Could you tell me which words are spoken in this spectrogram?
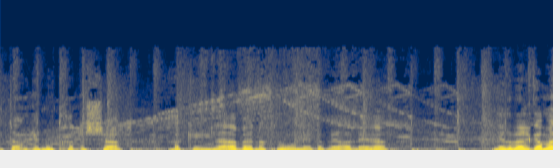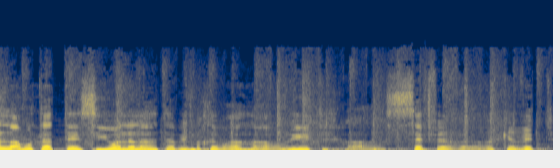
התארגנות חדשה בקהילה, ואנחנו נדבר עליה. נדבר גם על עמותת סיוע ללהט"בים בחברה הערבית. הספר רכבת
